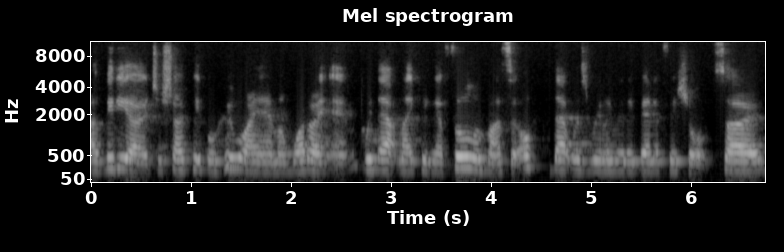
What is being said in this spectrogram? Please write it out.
a video to show people who I am and what I am without making a fool of myself, that was really, really beneficial. So,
